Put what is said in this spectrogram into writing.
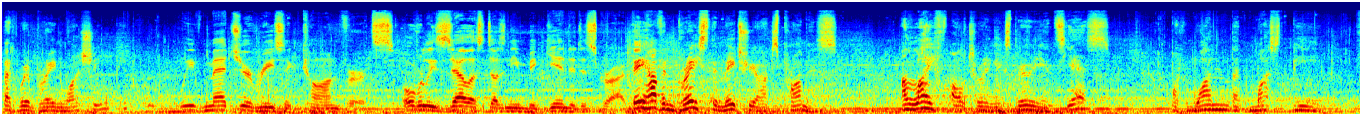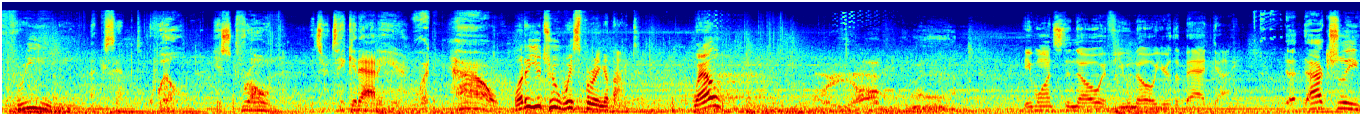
That we're brainwashing people? We've met your recent converts. Overly zealous doesn't even begin to describe. They have embraced the matriarch's promise. A life-altering experience, yes, but one that must be freely accepted. Quill, his drone. It's our ticket out of here. What? How? What are you two whispering about? Well, He wants to know if you know you're the bad guy. Uh, actually,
